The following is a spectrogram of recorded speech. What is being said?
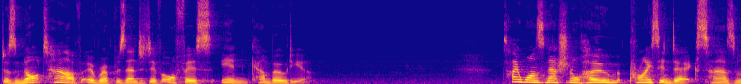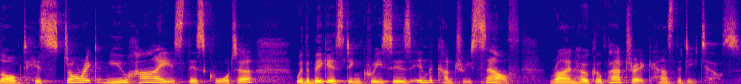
does not have a representative office in Cambodia. Taiwan's national home price index has logged historic new highs this quarter, with the biggest increases in the country's south. Ryan Ho-Kilpatrick has the details.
